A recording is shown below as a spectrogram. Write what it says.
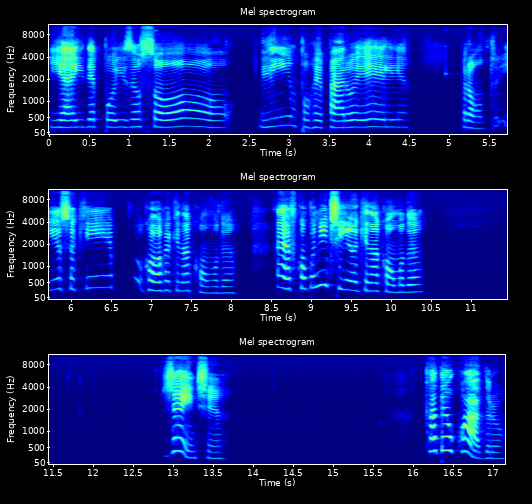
e aí depois eu só limpo, reparo ele. Pronto. E isso aqui eu coloco aqui na cômoda. É, ficou bonitinho aqui na cômoda. Gente. Cadê o quadro?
